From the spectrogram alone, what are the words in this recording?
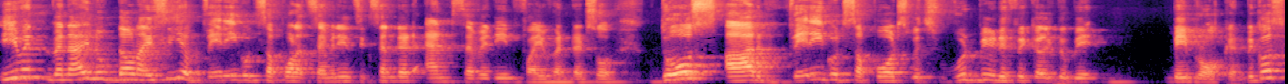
even when I look down, I see a very good support at 17,600 and 17,500. So those are very good supports, which would be difficult to be, be broken because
